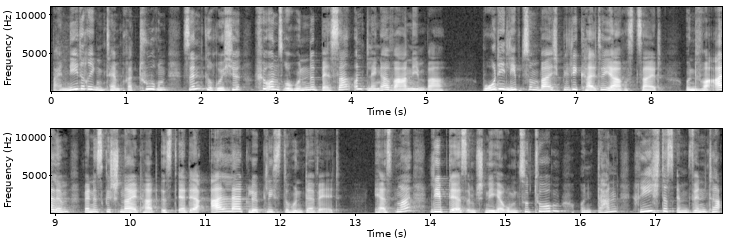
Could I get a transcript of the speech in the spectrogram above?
Bei niedrigen Temperaturen sind Gerüche für unsere Hunde besser und länger wahrnehmbar. Bodi liebt zum Beispiel die kalte Jahreszeit. Und vor allem, wenn es geschneit hat, ist er der allerglücklichste Hund der Welt. Erstmal liebt er es im Schnee herumzutoben und dann riecht es im Winter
